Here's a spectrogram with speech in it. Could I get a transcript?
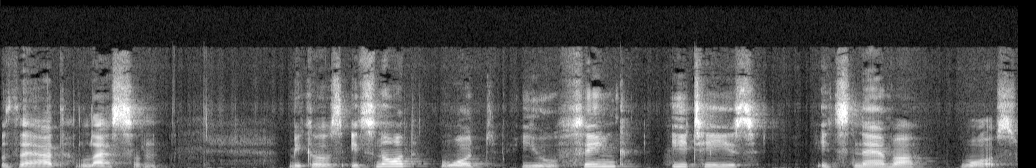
that lesson because it's not what you think it is, it's never was.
